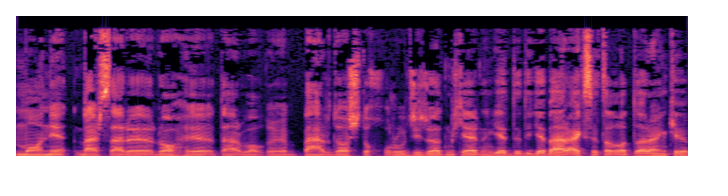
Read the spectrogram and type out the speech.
مانع بر سر راه در واقع برداشت و خروج ایجاد می‌کردیم. یه دیگه برعکس اعتقاد دارن که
